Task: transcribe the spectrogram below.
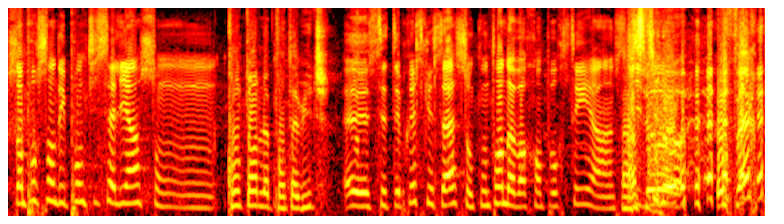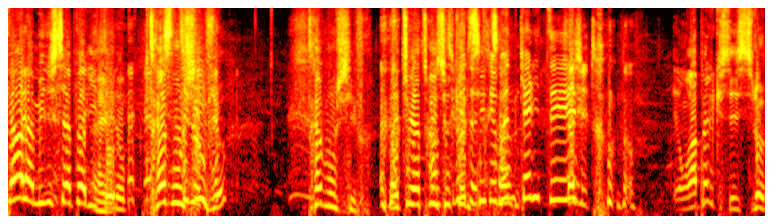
100% des pontisaliens sont. Content de la Ponta Beach? Euh, C'était presque ça, sont contents d'avoir remporté un stylo. Un stylo offert par la municipalité. Ouais. Donc, Très bon stylo chiffre. Très bon chiffre. Et tu l'as trouvé Un sur stylo quel de site très bonne qualité. Ça, j'ai trouvé. non. Et on rappelle que c'est des stylos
